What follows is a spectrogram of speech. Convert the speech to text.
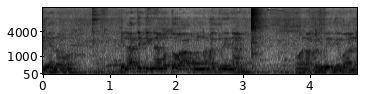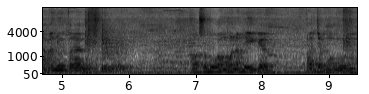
i-ano oh. mo. Kailangan titignan mo to ha, kung naka-green ha. O, naka-green, di ba? Naka-neutral. O, subukan mo na kicker. Padjak mo muna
